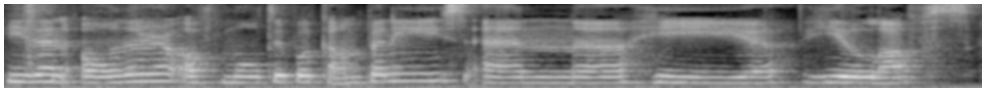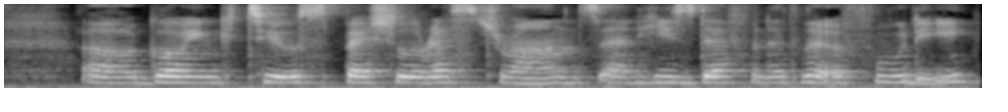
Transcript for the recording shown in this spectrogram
he's an owner of multiple companies and uh, he he loves uh, going to special restaurants and he's definitely a foodie.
